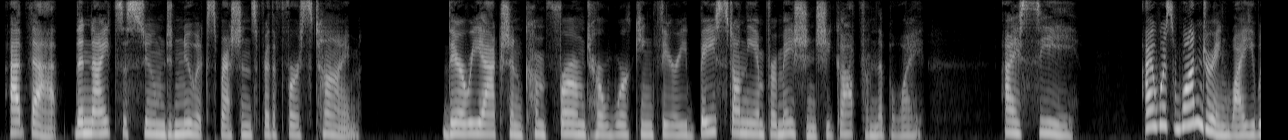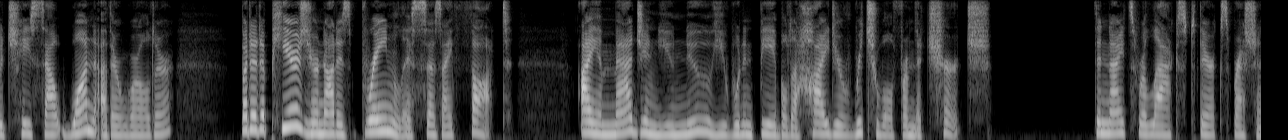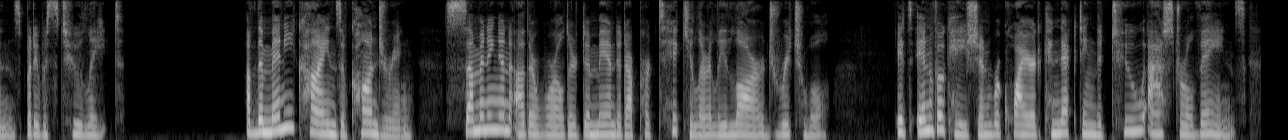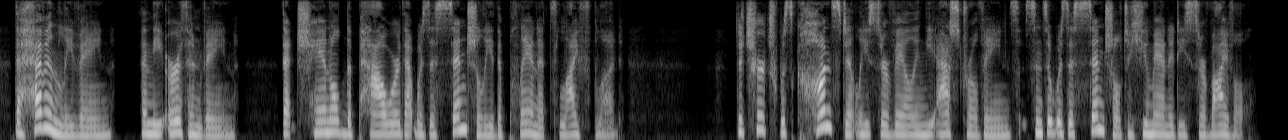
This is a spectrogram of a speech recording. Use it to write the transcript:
At that, the knights assumed new expressions for the first time. Their reaction confirmed her working theory based on the information she got from the boy. I see. I was wondering why you would chase out one otherworlder but it appears you're not as brainless as I thought. I imagine you knew you wouldn't be able to hide your ritual from the church. The knights relaxed their expressions, but it was too late. Of the many kinds of conjuring, summoning an otherworlder demanded a particularly large ritual. Its invocation required connecting the two astral veins, the heavenly vein and the earthen vein, that channeled the power that was essentially the planet's lifeblood the church was constantly surveilling the astral veins since it was essential to humanity's survival.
